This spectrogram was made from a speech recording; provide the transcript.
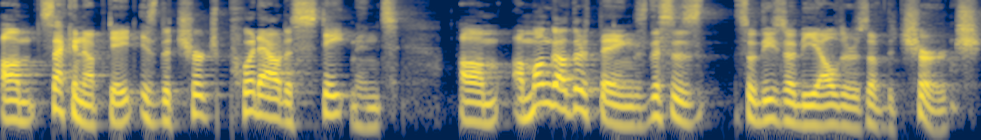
Um, second update is the church put out a statement. Um, among other things, this is so these are the elders of the church.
